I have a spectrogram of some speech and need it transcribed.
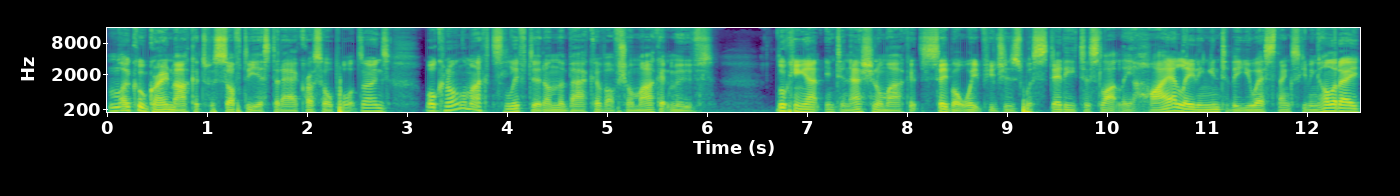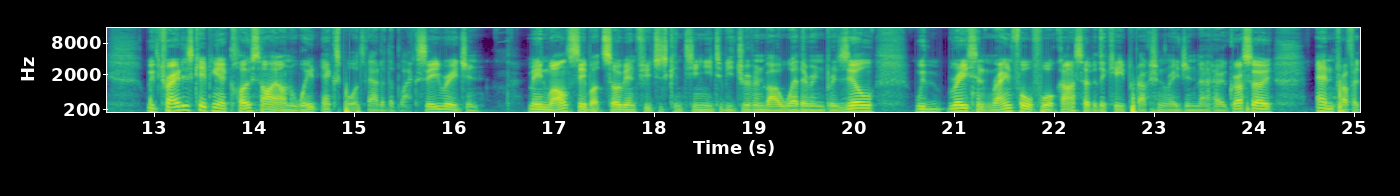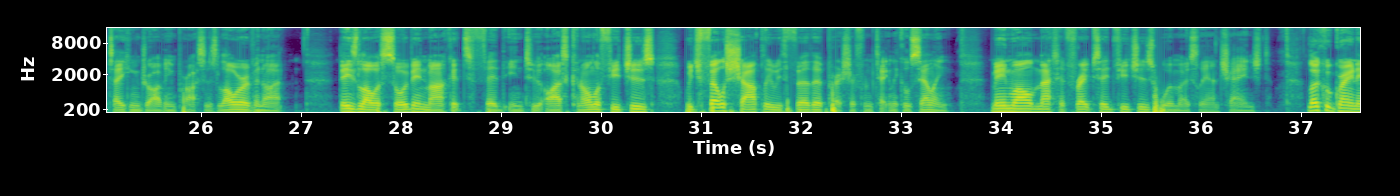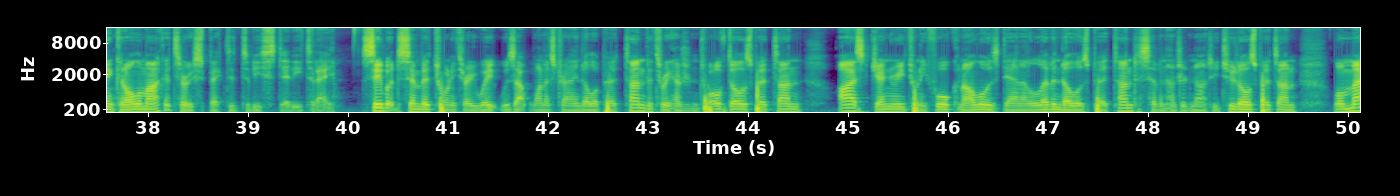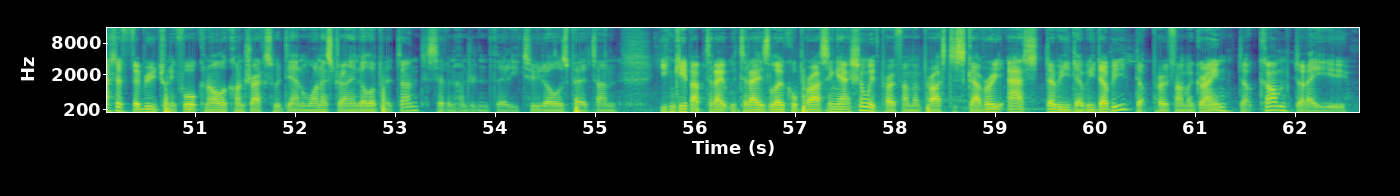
Local grain markets were softer yesterday across all port zones, while canola markets lifted on the back of offshore market moves. Looking at international markets, CBOT wheat futures were steady to slightly higher leading into the US Thanksgiving holiday, with traders keeping a close eye on wheat exports out of the Black Sea region. Meanwhile, CBOT soybean futures continue to be driven by weather in Brazil, with recent rainfall forecasts over the key production region Mato Grosso and profit taking driving prices lower overnight. These lower soybean markets fed into ICE canola futures, which fell sharply with further pressure from technical selling. Meanwhile, Matif rapeseed futures were mostly unchanged. Local grain and canola markets are expected to be steady today. CBOT December 23 wheat was up 1 Australian dollar per tonne to $312 per tonne. ICE January 24 canola was down $11 per tonne to $792 per tonne, while Matif February 24 canola contracts were down 1 Australian dollar per tonne to $732 per tonne. You can keep up to date with today's local pricing action with ProFarmer Price Discovery at www.profarmergrain.com.au.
